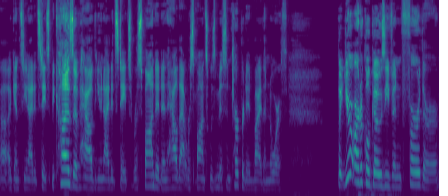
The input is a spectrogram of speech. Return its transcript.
uh, against the United States because of how the United States responded and how that response was misinterpreted by the North. But your article goes even further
